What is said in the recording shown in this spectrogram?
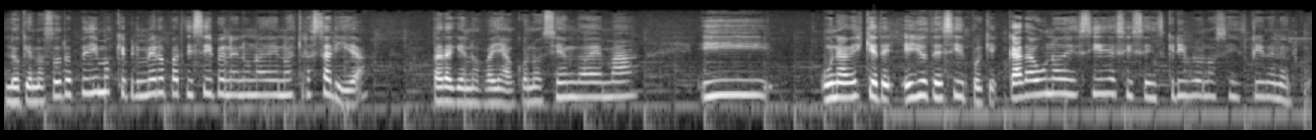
Lo que nosotros pedimos es que primero participen en una de nuestras salidas para que nos vayan conociendo además y una vez que ellos deciden, porque cada uno decide si se inscribe o no se inscribe en el club.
